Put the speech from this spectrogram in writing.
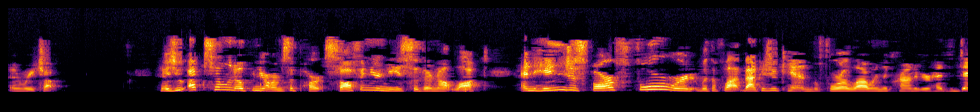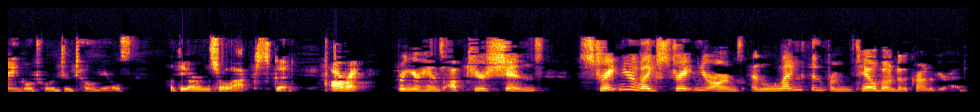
and reach up. As you exhale and open your arms apart, soften your knees so they're not locked and hinge as far forward with a flat back as you can before allowing the crown of your head to dangle towards your toenails. Let the arms relax. Good. All right. Bring your hands up to your shins Straighten your legs, straighten your arms, and lengthen from the tailbone to the crown of your head.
